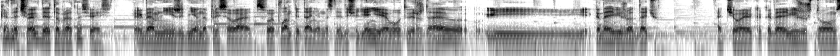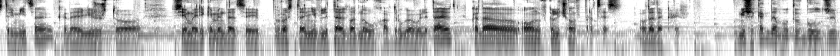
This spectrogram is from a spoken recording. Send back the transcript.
Когда человек дает обратную связь. Когда мне ежедневно присылают свой план питания на следующий день, я его утверждаю, и когда я вижу отдачу от человека, когда я вижу, что он стремится, когда я вижу, что все мои рекомендации просто не влетают в одно ухо, а в другое вылетают, когда он включен в процесс. Вот это кайф. Миша, как давно ты в Bull Gym?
